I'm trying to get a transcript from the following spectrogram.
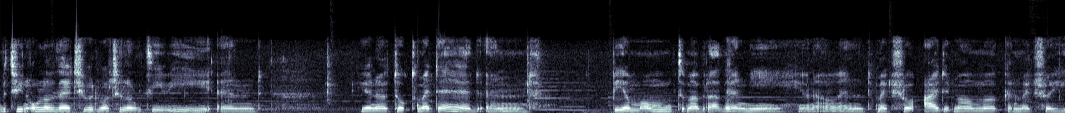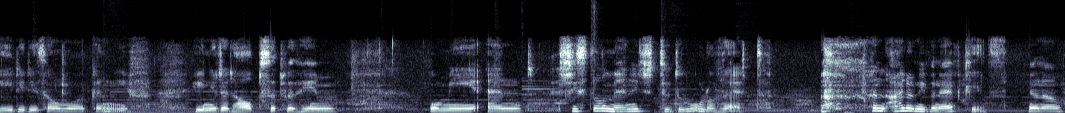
between all of that, she would watch a little TV and, you know, talk to my dad and be a mom to my brother and me, you know, and make sure I did my homework and make sure he did his homework and if he needed help, sit with him or me. And she still managed to do all of that. and I don't even have kids, you know,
